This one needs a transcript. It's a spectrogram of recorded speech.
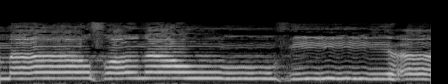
مَا صَنَعُوا فِيهَا ۚ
